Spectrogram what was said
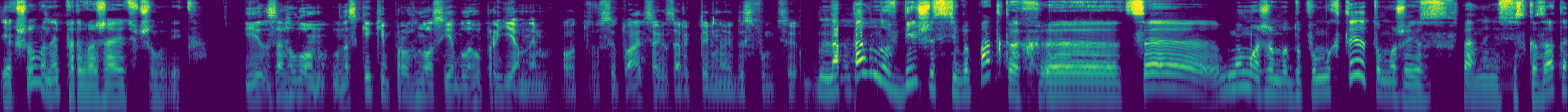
якщо вони переважають в чоловіка. І загалом, наскільки прогноз є благоприємним от в ситуаціях з еректильною дисфункцією? Напевно, в більшості випадках е, це ми можемо допомогти, то можу я з впевненістю сказати.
